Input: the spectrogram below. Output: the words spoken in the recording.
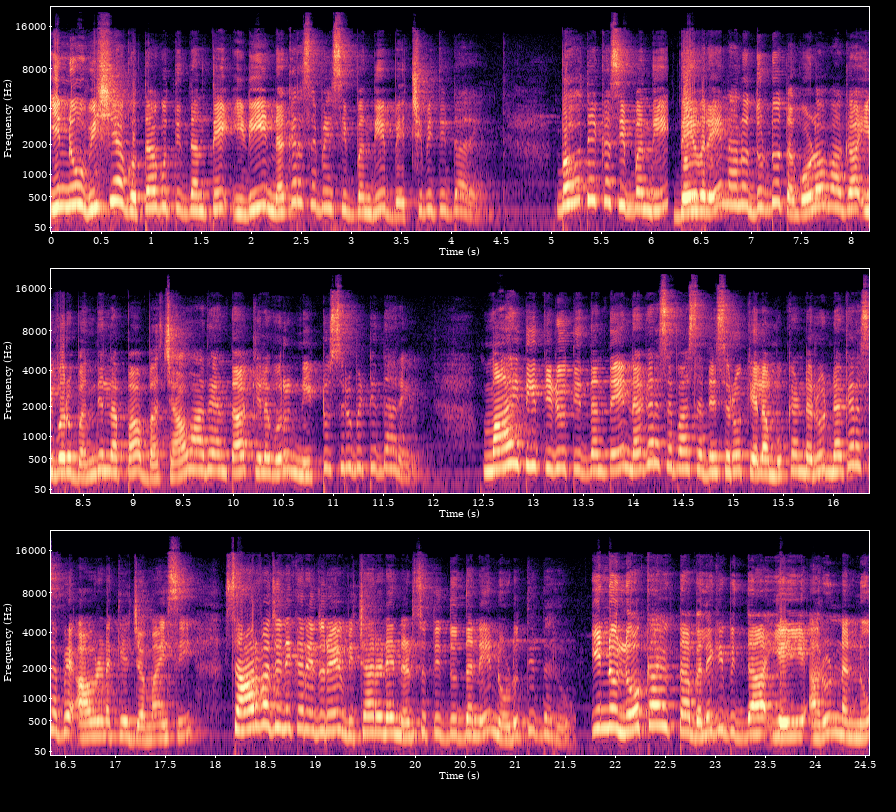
ಇನ್ನು ವಿಷಯ ಗೊತ್ತಾಗುತ್ತಿದ್ದಂತೆ ಇಡೀ ನಗರಸಭೆ ಸಿಬ್ಬಂದಿ ಬೆಚ್ಚಿಬಿದ್ದಿದ್ದಾರೆ ಬಹುತೇಕ ಸಿಬ್ಬಂದಿ, ದೇವರೇ, ನಾನು ದುಡ್ಡು ತಗೊಳ್ಳೋವಾಗ ಇವರು ಬಂದಿಲ್ಲಪ್ಪ ಬಚಾವಾದೆ ಅಂತ ಕೆಲವರು ನಿಟ್ಟುಸಿರು ಬಿಟ್ಟಿದ್ದಾರೆ. ಮಾಹಿತಿ ತಿಳಿಯುತ್ತಿದ್ದಂತೆ ನಗರಸಭಾ ಸದಸ್ಯರು, ಕೆಲ ಮುಖಂಡರು ನಗರಸಭೆ ಆವರಣಕ್ಕೆ ಜಮಾಯಿಸಿ ಸಾರ್ವಜನಿಕರೆದುರೇ ವಿಚಾರಣೆ ನಡೆಸುತ್ತಿದ್ದುದನ್ನೇ ನೋಡುತ್ತಿದ್ದರು. ಇನ್ನು ಲೋಕಾಯುಕ್ತ ಬಲೆಗೆ ಬಿದ್ದ ಎಇ ಅರುಣ್ನನ್ನು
